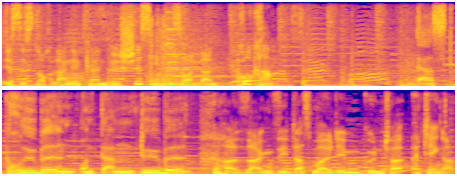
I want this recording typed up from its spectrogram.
ist es noch lange kein Beschissen, sondern Programm. Erst grübeln und dann dübeln. Sagen Sie das mal dem Günther Oettinger.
